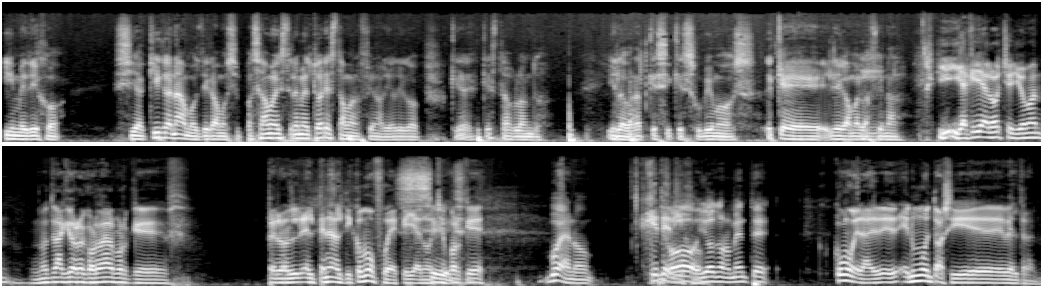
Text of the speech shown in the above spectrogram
Y me dijo, si aquí ganamos, digamos, si pasamos a eliminatoria, estamos en la final. Yo digo, "Pff, ¿qué, ¿qué está hablando? Y la verdad que sí que subimos, que llegamos a la final. Y, y aquella noche, Jovan, no te la quiero recordar porque... Pero el, el penalti, ¿cómo fue aquella Sí, noche? Porque... Bueno, ¿Qué te yo, dijo? Yo normalmente... ¿Cómo era en un momento así, eh, Beltrán?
